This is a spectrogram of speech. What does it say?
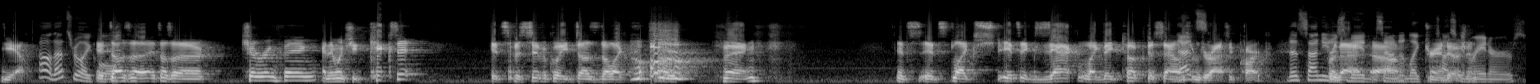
Yeah. oh, that's really cool. It does a it does a chittering thing, and then when she kicks it, it specifically does the like thing. It's it's like it's exactly like they took the sounds from Jurassic Park. That sound you just that, made sounded um, like the Tusken Raiders.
